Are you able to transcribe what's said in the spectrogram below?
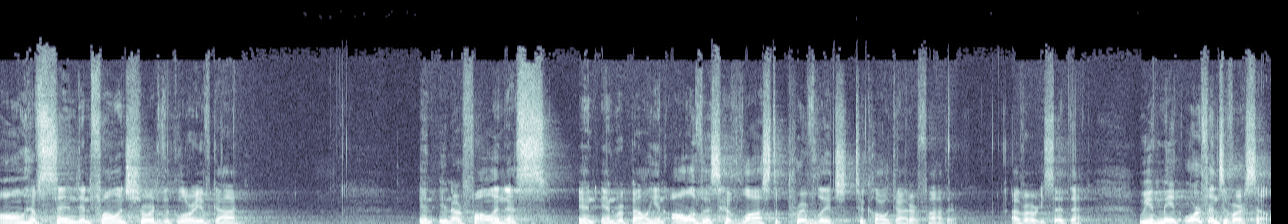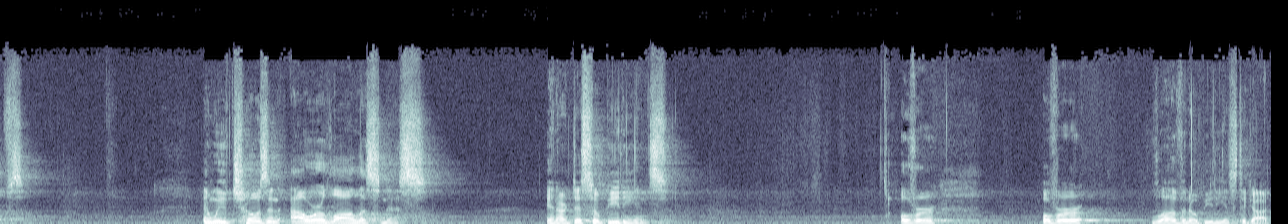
all have sinned and fallen short of the glory of God. And in our fallenness and, and rebellion, all of us have lost the privilege to call God our Father. I've already said that. We have made orphans of ourselves. And we've chosen our lawlessness and our disobedience over, over love and obedience to God.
